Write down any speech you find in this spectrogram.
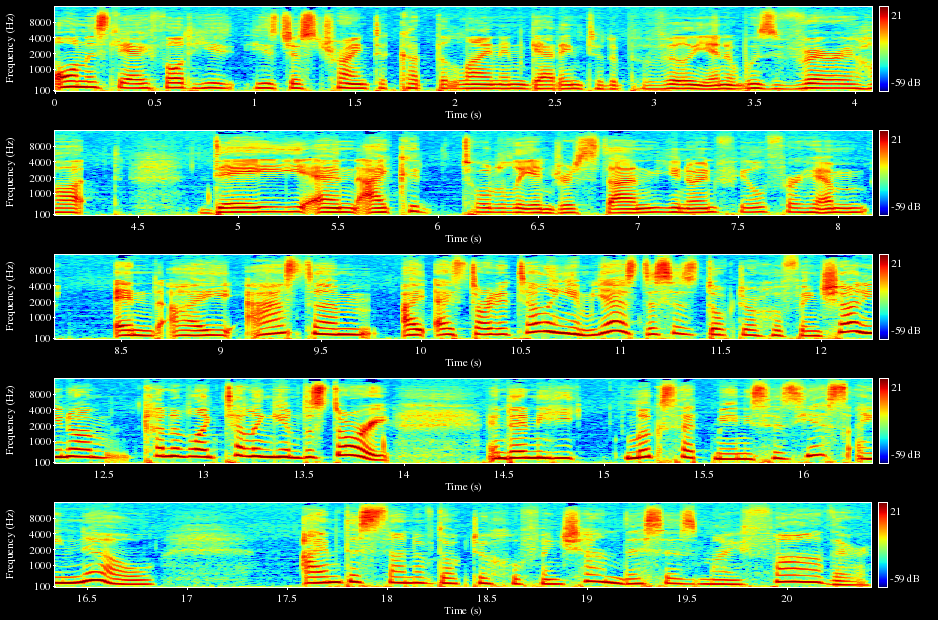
honestly, I thought he, he's just trying to cut the line and get into the pavilion. It was very hot day, and I could totally understand, you know, and feel for him. And I asked him, I, I started telling him, yes, this is Dr. Hu Fengshan. You know, I'm kind of like telling him the story. And then he looks at me and he says, Yes, I know. I'm the son of Dr. Hu Fengshan. This is my father.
